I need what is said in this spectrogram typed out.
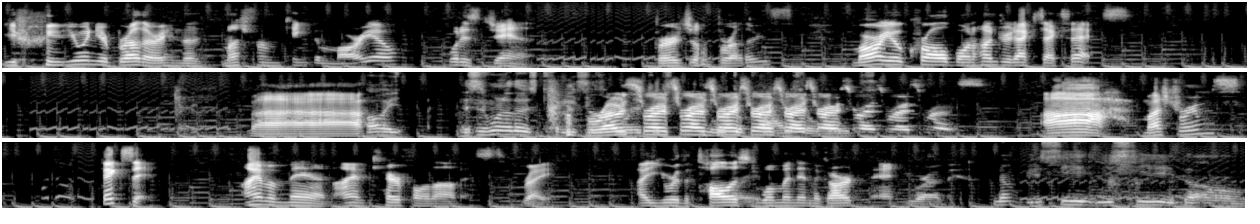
You, you and your brother in the Mushroom Kingdom Mario? What is Jan? Virgil Brothers? Mario Crawl 100XXX. Ah. Oh, this is one of those cases. Roast, where it roast, just roast, roast, roast, multiplies roast, roast, roast, roast, roast. Ah, mushrooms? Fix it! I am a man. I am careful and honest. Right. Uh, you are the tallest Right. woman in the garden, and you are a man. No, you see, you see the um.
